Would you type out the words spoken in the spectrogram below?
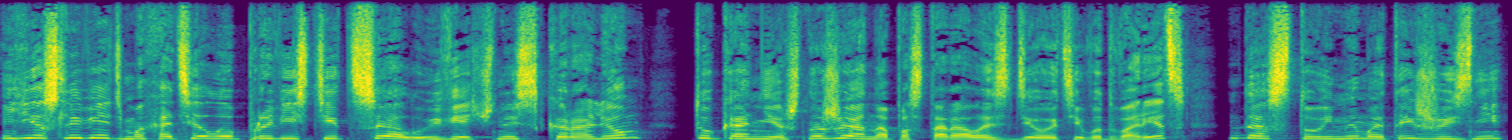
«Если ведьма хотела провести целую вечность с королем, то, конечно же, она постаралась сделать его дворец достойным этой жизни».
